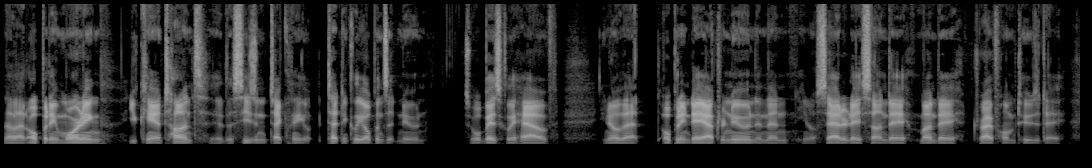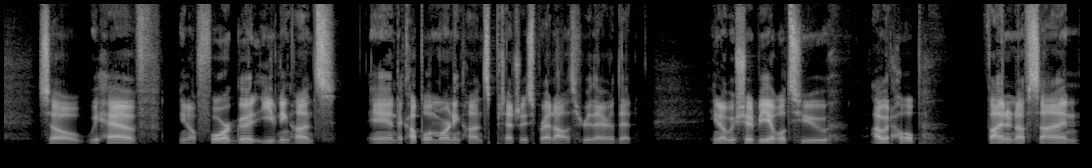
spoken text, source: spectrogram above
Now, that opening morning, you can't hunt. The season technically technically opens at noon, so we'll basically have, you know, that opening day afternoon, and then you know Saturday, Sunday, Monday, drive home Tuesday. So we have you know four good evening hunts and a couple of morning hunts potentially spread out through there that, you know, we should be able to. I would hope find enough sign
